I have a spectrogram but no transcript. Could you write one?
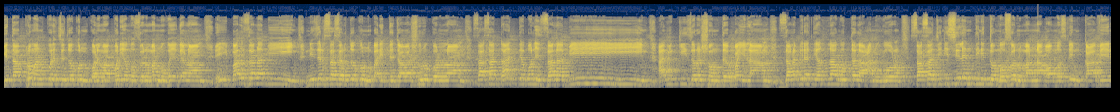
কিতাব প্রমাণ করেছে যখন কলেমা পড়িয়া মুসলমান হয়ে গেলাম। এইবার জালাবি নিজের চাচার যখন বাড়িতে যাওয়া শুরু করলাম, চাচা ডাকতে বলে, জালাবি, আমি কি যেন শুনতে পাইলাম? জালাবিরাতি আল্লাহ আনুগর চাচা যিনি ছিলেন, তিনি তো মুসলমান না, অমুসলিম কাবের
